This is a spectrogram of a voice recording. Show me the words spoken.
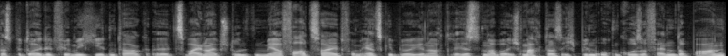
Das bedeutet für mich jeden Tag äh, zweieinhalb Stunden mehr Fahrzeit vom Erzgebirge nach Dresden. Aber ich mache das. Ich bin auch ein großer Fan der Bahn.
